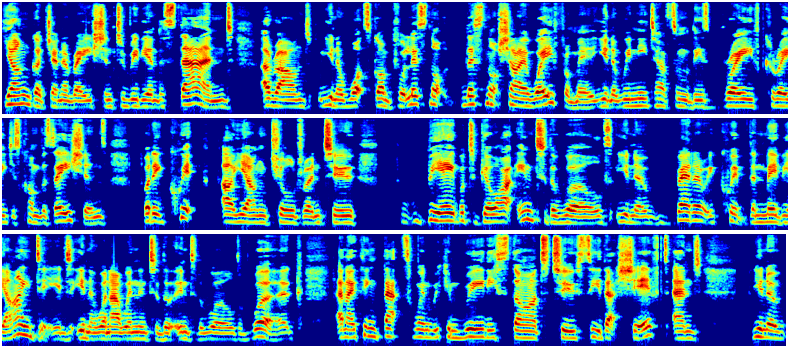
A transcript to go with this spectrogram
younger generation to really understand around you know what's gone before let's not let's not shy away from it. You know we need to have some of these brave courageous conversations but equip our young children to be able to go out into the world you know better equipped than maybe i did you know when i went into the into the world of work. And i think that's when we can really start to see that shift and you know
